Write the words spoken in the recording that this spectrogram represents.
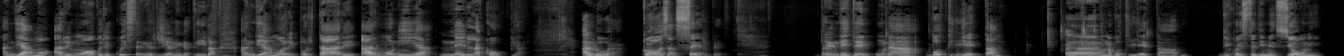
andiamo a rimuovere questa energia negativa, andiamo a riportare armonia nella coppia. Allora, cosa serve? Prendete una bottiglietta, eh, una bottiglietta di queste dimensioni,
